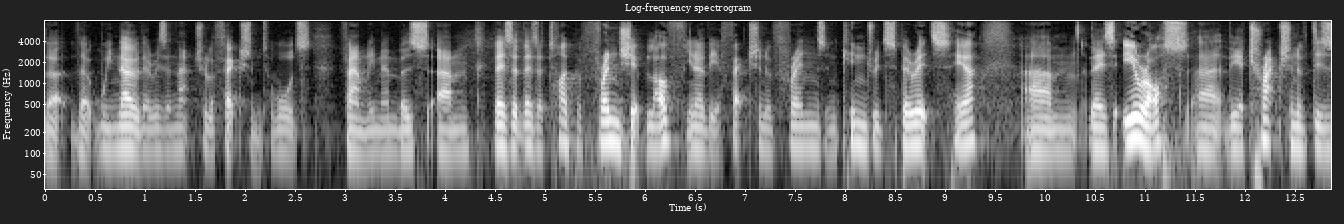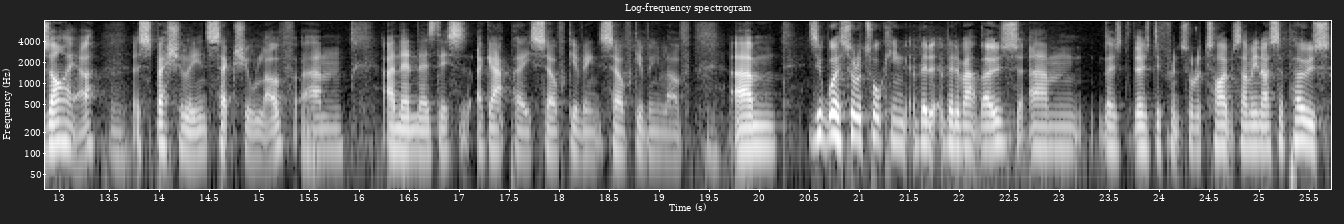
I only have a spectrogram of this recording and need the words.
that that we know there is a natural affection towards family members. Um, there's a there's a type of friendship love you know the affection of friends and kindred spirits here. Um, there's eros uh, the attraction of desire especially in sexual love. Um, and then there's this agape self-giving self-giving love. Um, is it worth sort of talking a bit a bit about those? Um, those those different sort of types? I mean, I suppose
